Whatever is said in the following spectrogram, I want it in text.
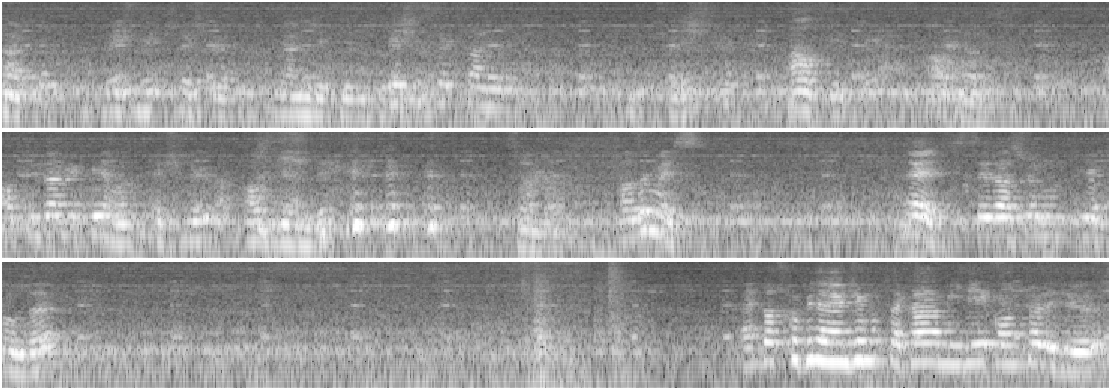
taktı. 575 lira. Gelecek diye. 580 lira. 600 lira yani. Evet. 600'den bekleyemedim. Eşimleri az geldi. Sonra. Hazır mıyız? Evet, sedasyonumuz yapıldı. Endoskopiden önce mutlaka mideyi kontrol ediyoruz.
